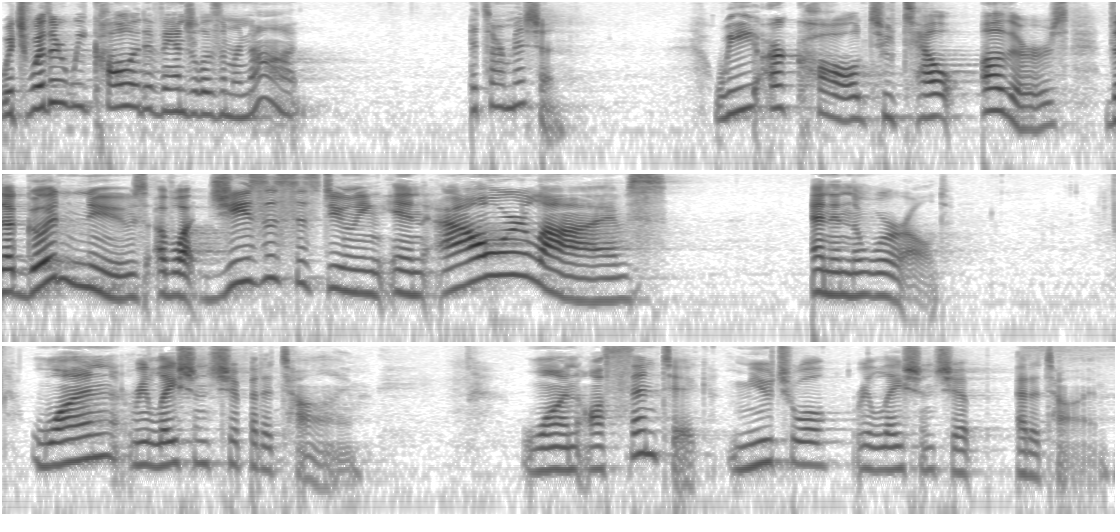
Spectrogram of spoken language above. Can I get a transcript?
Which, whether we call it evangelism or not, it's our mission. We are called to tell others the good news of what Jesus is doing in our lives and in the world. One relationship at a time, one authentic mutual relationship at a time.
